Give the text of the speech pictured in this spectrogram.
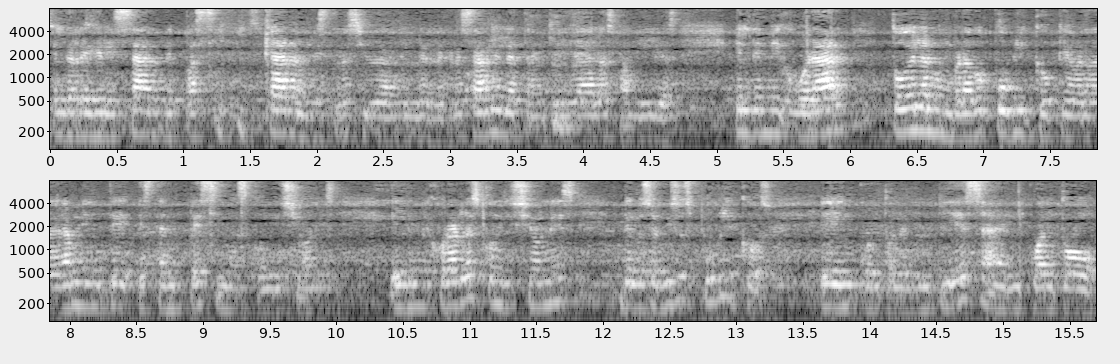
el de regresar, de pacificar a nuestra ciudad, el de regresarle la tranquilidad a las familias, el de mejorar todo el alumbrado público que verdaderamente está en pésimas condiciones, el de mejorar las condiciones de los servicios públicos en cuanto a la limpieza, en cuanto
